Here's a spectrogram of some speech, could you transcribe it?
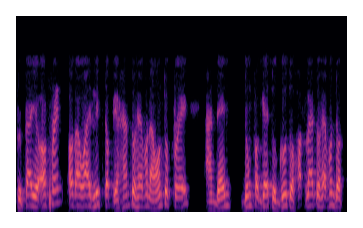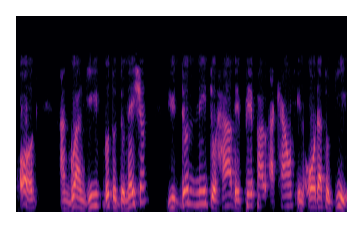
prepare your offering. Otherwise, lift up your hand to heaven. I want to pray. And then don't forget to go to hotline2heaven.org and go and give. Go to donation. You don't need to have a PayPal account in order to give.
